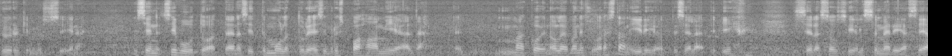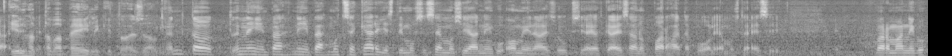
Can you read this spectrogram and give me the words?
pyrkimys siinä. Ja sen sivutuotteena sitten mulle tuli esimerkiksi pahaa mieltä. Et mä koin olevani suorastaan idiootti siellä, siellä sosiaalisessa mediassa. Ja, Inhottava peilikin toisaalta. No, to, niinpä, niinpä. mutta se kärjesti musta semmoisia niin ominaisuuksia, jotka ei saanut parhaita puolia musta esiin. Varmaan niin kuin,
